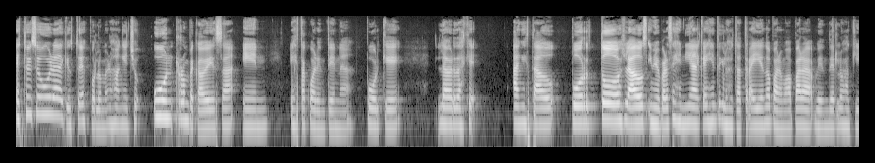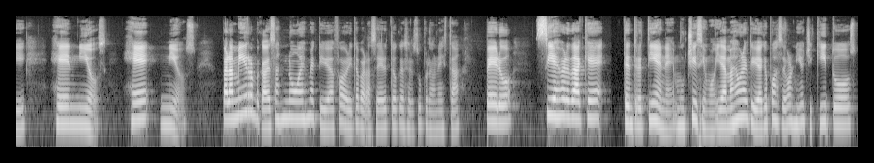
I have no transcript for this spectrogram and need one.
Estoy segura de que ustedes por lo menos han hecho un rompecabezas en esta cuarentena porque la verdad es que han estado por todos lados y me parece genial que hay gente que los está trayendo a Panamá para venderlos aquí. Genios, genios. Para mí rompecabezas no es mi actividad favorita para hacer, tengo que ser súper honesta, pero sí es verdad que te entretiene muchísimo y además es una actividad que puedes hacer con los niños chiquitos,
